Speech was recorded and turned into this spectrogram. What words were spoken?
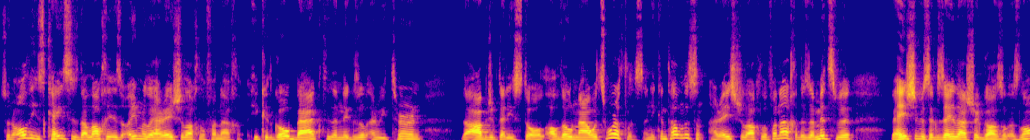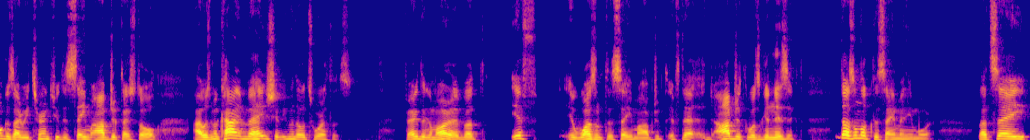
So in all these cases, the halacha is oimer lehareishalach lefanecha. He could go back to the nigzel and return the object that he stole, although now it's worthless. And he can tell him, listen. There's a mitzvah. As long as I return to you the same object I stole, I was mekayim v'heshiv, even though it's worthless. But if it wasn't the same object, if the object was genizikt, it doesn't look the same anymore. Let's say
